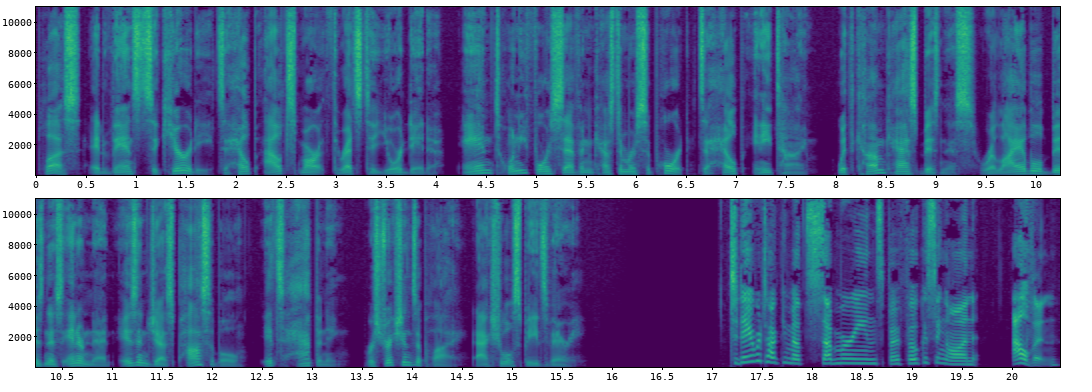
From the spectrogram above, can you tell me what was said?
Plus, advanced security to help outsmart threats to your data, and 24 7 customer support to help anytime. With Comcast Business, reliable business internet isn't just possible, it's happening. Restrictions apply, actual speeds vary. Today, we're talking about submarines by focusing on Alvin,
